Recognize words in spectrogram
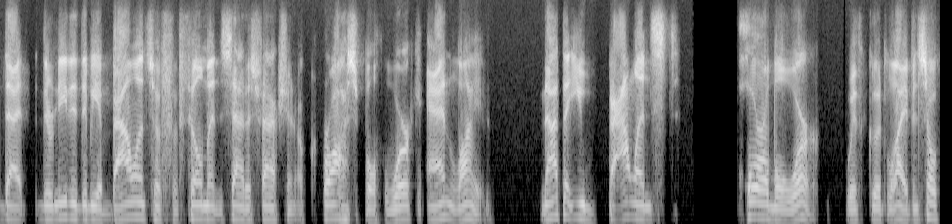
that there needed to be a balance of fulfillment and satisfaction across both work and life. Not that you balanced horrible work with good life. And so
